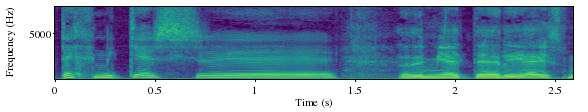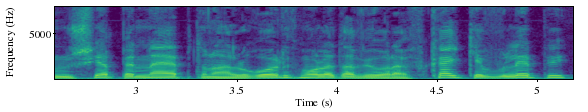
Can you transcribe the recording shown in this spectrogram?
τεχνικές. Δηλαδή, μια εταιρεία στην ουσία περνάει από τον αλγόριθμο όλα τα βιογραφικά και βλέπει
